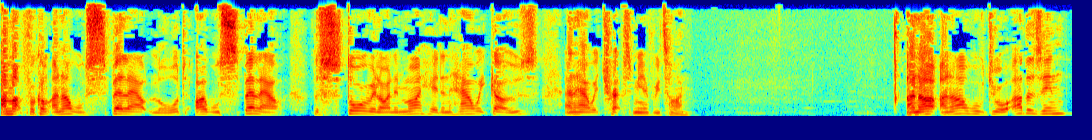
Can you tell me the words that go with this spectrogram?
I'm up for, a con- and I will spell out, Lord, I will spell out the storyline in my head and how it goes and how it traps me every time. And I, and I will draw others in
